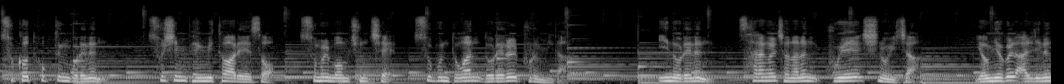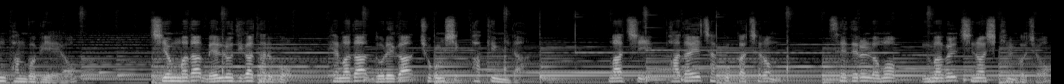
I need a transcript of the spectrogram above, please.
수컷 혹등고래는 수심 100m 아래에서 숨을 멈춘 채 수분 동안 노래를 부릅니다. 이 노래는 사랑을 전하는 구애의 신호이자 영역을 알리는 방법이에요. 지역마다 멜로디가 다르고 해마다 노래가 조금씩 바뀝니다. 마치 바다의 작곡가처럼 세대를 넘어 음악을 진화시키는 거죠.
